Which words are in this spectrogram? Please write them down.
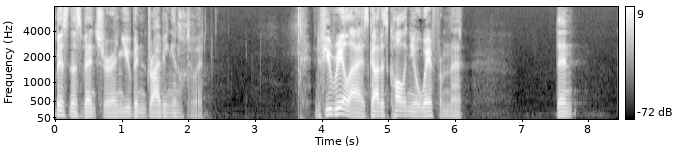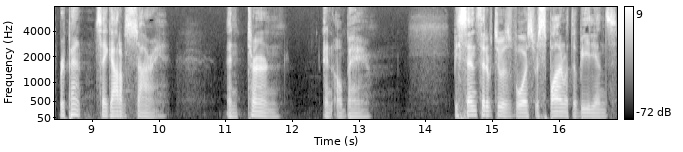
business venture, and you've been driving into it. And if you realize God is calling you away from that, then repent. Say, God, I'm sorry. And turn and obey. Be sensitive to his voice, respond with obedience,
